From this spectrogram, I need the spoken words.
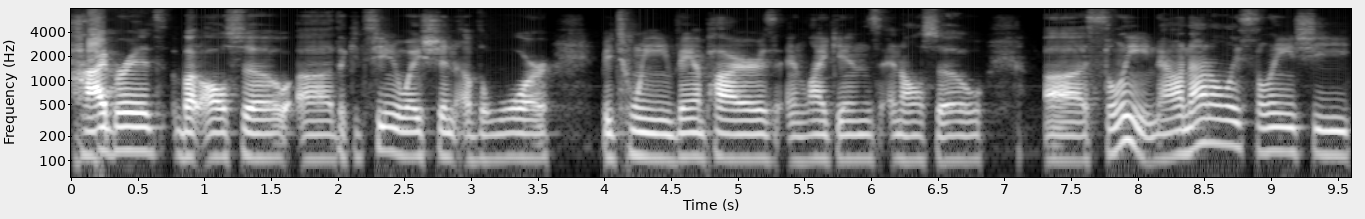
hybrids, but also uh, the continuation of the war between vampires and lycans, and also uh, Selene. Now, not only Selene, she,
